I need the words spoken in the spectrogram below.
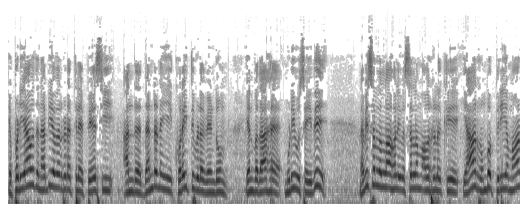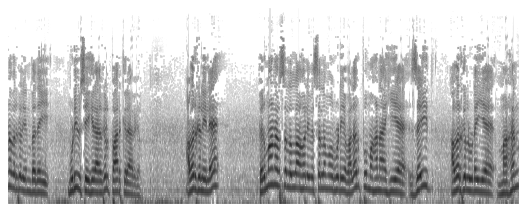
எப்படியாவது நபி அவர்களிடத்திலே பேசி அந்த தண்டனையை குறைத்து விட வேண்டும் என்பதாக முடிவு செய்து நபிசல்லாஹ் அலி வசல்லம் அவர்களுக்கு யார் ரொம்ப பிரியமானவர்கள் என்பதை முடிவு செய்கிறார்கள் பார்க்கிறார்கள். அவர்களிலே பெருமானார் சல்லாஹ் அலி வசல்லம் அவர்களுடைய வளர்ப்பு மகனாகிய ஜெயித் அவர்களுடைய மகன்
